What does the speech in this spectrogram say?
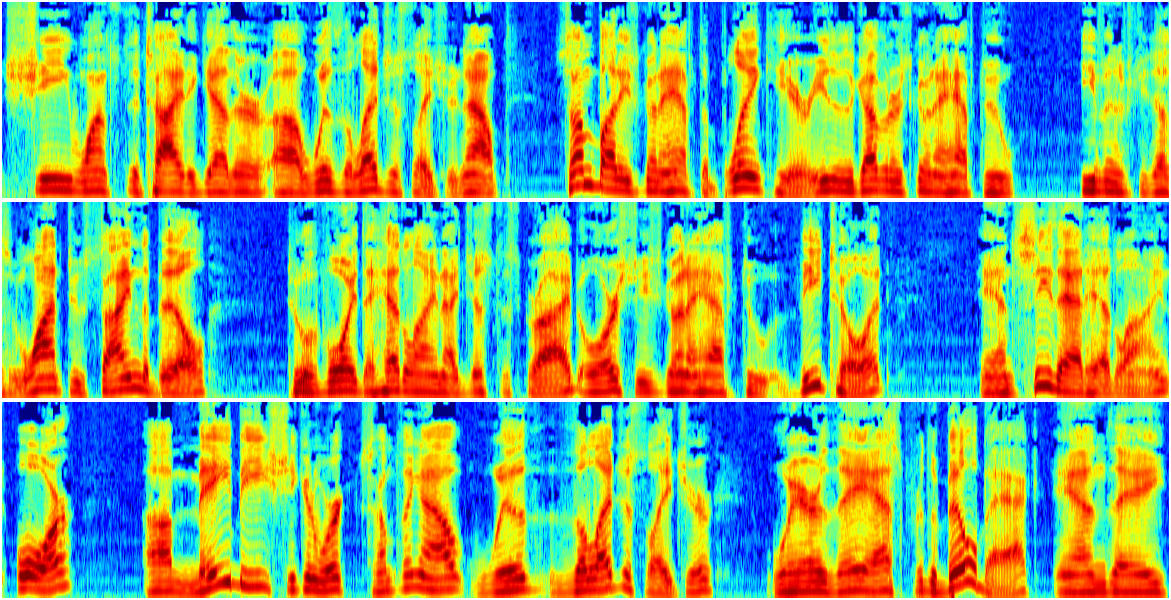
she wants to tie together uh, with the legislature. Now, somebody's going to have to blink here. Either the governor's going to have to, even if she doesn't want to, sign the bill to avoid the headline I just described, or she's going to have to veto it and see that headline, or uh, maybe she can work something out with the legislature where they ask for the bill back and they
